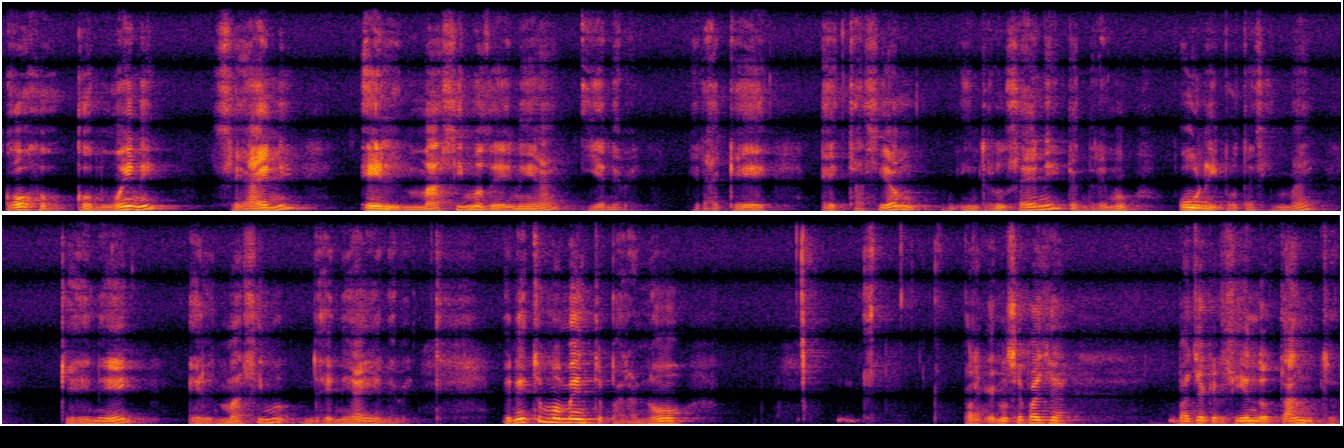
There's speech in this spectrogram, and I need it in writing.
cojo como N, sea N, el máximo de NA y NB. Mira que esta acción introduce N y tendremos una hipótesis más que N es el máximo de NA y NB. En estos momentos, para no para que no se vaya, vaya creciendo tanto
